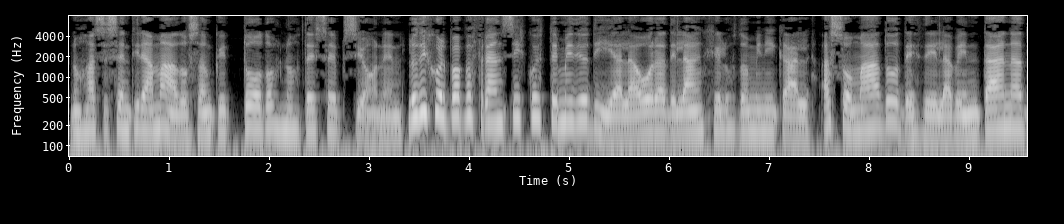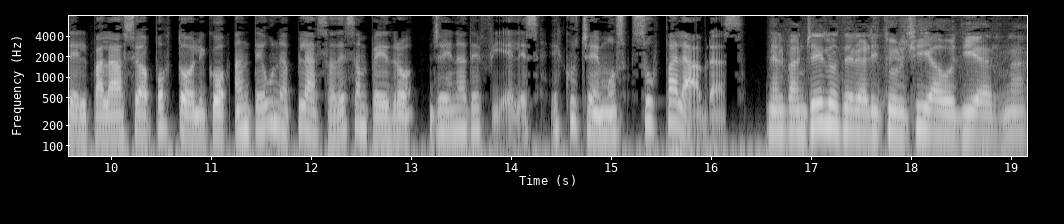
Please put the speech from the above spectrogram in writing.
nos hace sentir amados, aunque todos nos decepcionen. Lo dijo el Papa Francisco este mediodía a la hora del Ángelus Dominical, asomado desde la ventana del Palacio Apostólico ante una plaza de San Pedro llena de fieles. Escuchemos sus palabras. Nel Vangelo della liturgia odierna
